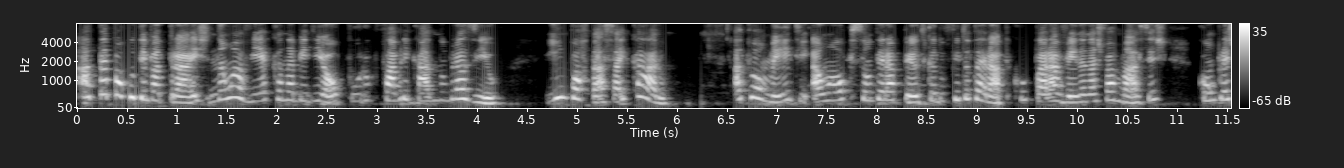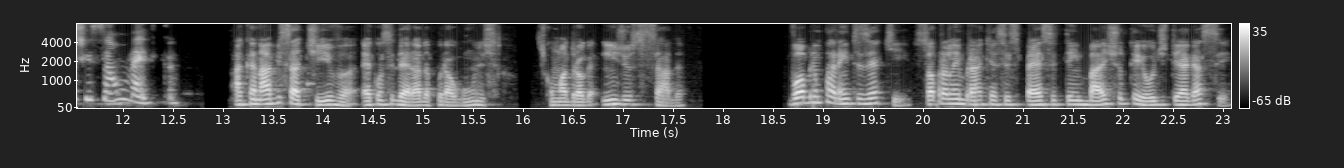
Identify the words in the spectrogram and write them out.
Até pouco tempo atrás, não havia canabidiol puro fabricado no Brasil, e importar sai caro. Atualmente, há uma opção terapêutica do fitoterápico para a venda nas farmácias com prescrição médica. A cannabis sativa é considerada por alguns como uma droga injustiçada. Vou abrir um parêntese aqui, só para lembrar que essa espécie tem baixo teor de THC.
